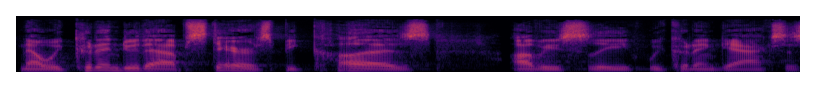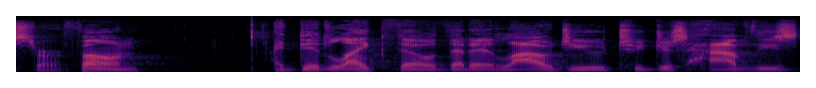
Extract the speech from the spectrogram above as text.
Now, we couldn't do that upstairs because obviously we couldn't get access to our phone. I did like though that it allowed you to just have these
